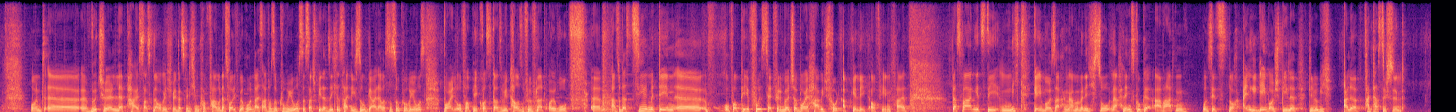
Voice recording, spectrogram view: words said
Und äh, Virtual Lab heißt das, glaube ich, wenn das wenn ich im Kopf habe. Und das wollte ich mir holen, weil es einfach so kurios ist. Das Spiel an sich ist halt nicht so geil, aber es ist so kurios. Boah, ein OVP kostet also wie 1500 Euro. Ähm, also das Ziel mit den äh, OVP Full Set für den Virtual Boy habe ich schon abgelegt auf jeden Fall. Das waren jetzt die nicht Gameboy Sachen, aber wenn ich so nach links gucke, erwarten uns jetzt noch einige Gameboy Spiele, die wirklich alle fantastisch sind.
